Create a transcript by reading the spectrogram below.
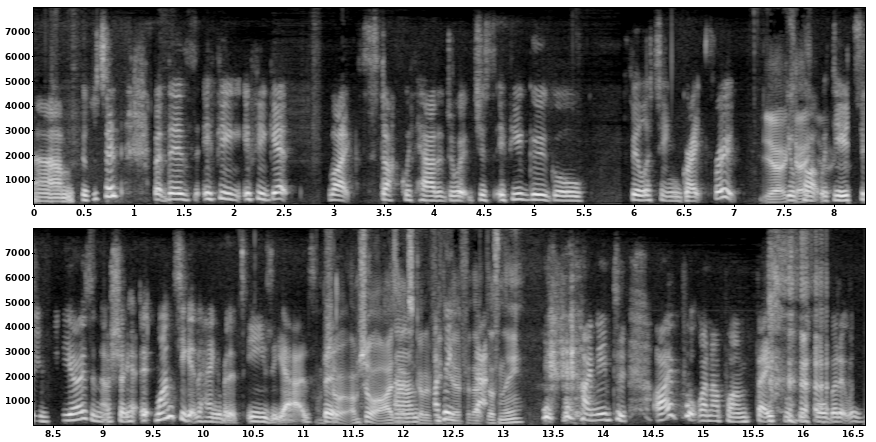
um, filtered. But there's if you if you get like stuck with how to do it, just if you Google filleting grapefruit, Yeah, okay. you'll come up with YouTube videos, and they'll show you. Once you get the hang of it, it's easy as. I'm But sure, I'm sure Isaac's um, got a video for that, that- doesn't he? Yeah, I need to. I've put one up on Facebook before, but it was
